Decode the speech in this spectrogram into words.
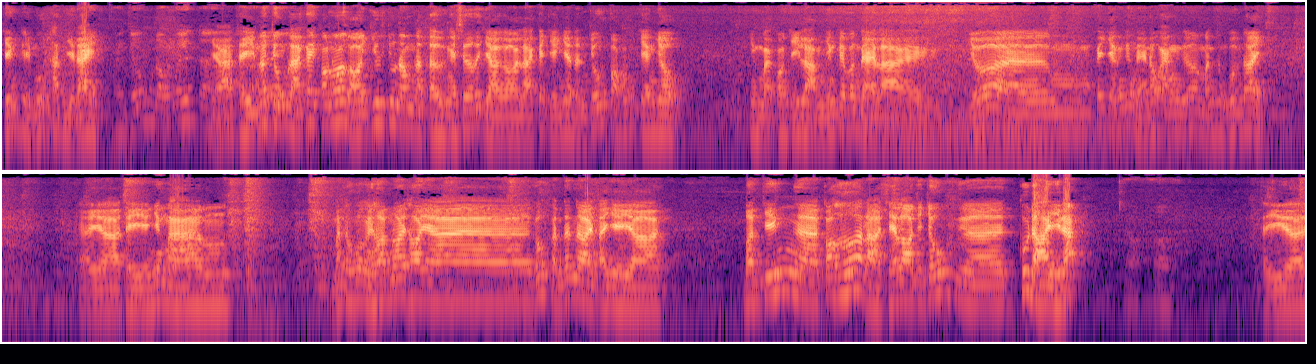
chiến thì muốn thanh về đây chú cũng đâu biết à, dạ thì nói chung là cái con nói rồi chứ chú năm là từ ngày xưa tới giờ rồi là cái chuyện gia đình chú con không chen vô. Nhưng mà con chỉ làm những cái vấn đề là giữa ờ, cái vấn vấn đề nấu ăn giữa mạnh thường quân thôi. Rồi ờ, thì nhưng mà mạnh thường quân ngày hôm nói thôi rút bình tĩnh ơi tại vì ờ, bên chiến ờ, có hứa là sẽ lo cho chú ờ, cuối đời gì đó. Ờ, ờ. thì ờ,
